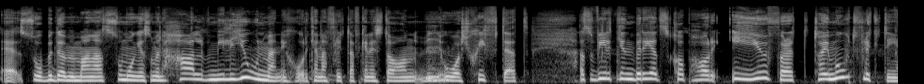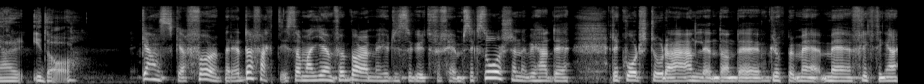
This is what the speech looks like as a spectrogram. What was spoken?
eh, så bedömer man att så många som en halv miljon människor kan ha flytt Afghanistan vid mm. årsskiftet. Alltså vilken beredskap har EU för att ta emot flyktingar idag? Ganska förberedda faktiskt. Om man jämför bara med hur det såg ut för fem sex år sedan när vi hade rekordstora anländande grupper med, med flyktingar.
